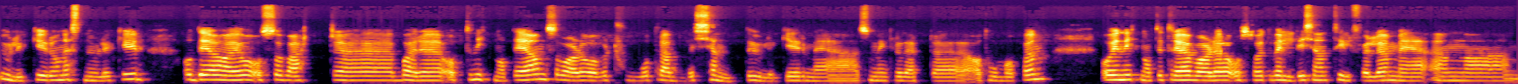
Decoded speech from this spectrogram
ulykker og nestenulykker. Og det har jo også vært eh, bare opp til 1981 så var det over 32 kjente ulykker med, som inkluderte atomvåpen. Og i 1983 var det også et veldig kjent tilfelle med en, eh,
